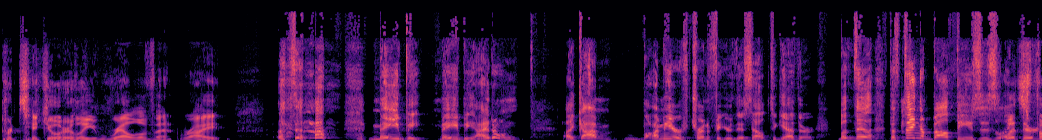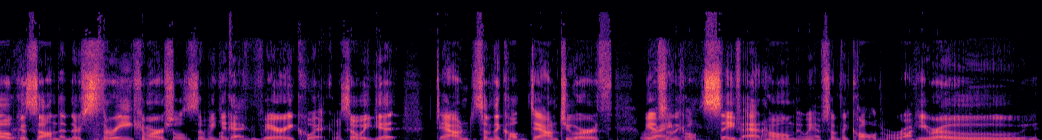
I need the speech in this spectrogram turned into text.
particularly relevant, right? maybe, maybe I don't like. I'm I'm here trying to figure this out together. But the the thing about these is like Let's focus on them. There's three commercials that we get Okay. very quick. So we get down something called Down to Earth. We have something called Safe at Home, and we have something called Rocky Road.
